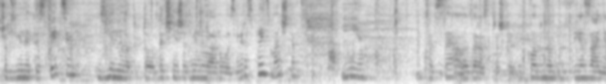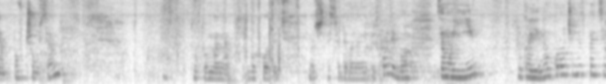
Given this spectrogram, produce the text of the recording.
щоб змінити спиці. Змінила, тобто, точніше, змінила розмір спиць, бачите. І це все, але зараз трошки відкладу на в'язання, повчуся. Тут у мене виходить, бачите, сюди вони не підходять, бо це мої з України укорочені спиці.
